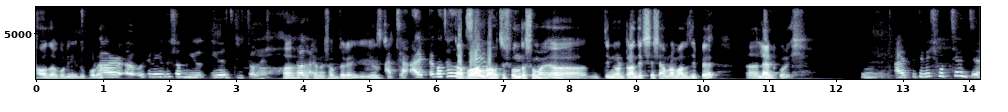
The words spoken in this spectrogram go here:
খাওয়া দাওয়া করি দুপুরে। আর আহ, ওইখানে কিন্তু সব ইউএসডি চলে। হ্যাঁ ওখানে সব জায়গায় ইউএসডি আচ্ছা আরেকটা কথা তারপর আমরা হচ্ছে সন্ধ্যার সময় তিন ঘণ্টা ট্রানজিট শেষে আমরা মালদ্বীপে ল্যান্ড করি। আরেকটা জিনিস হচ্ছে যে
